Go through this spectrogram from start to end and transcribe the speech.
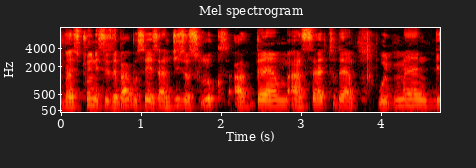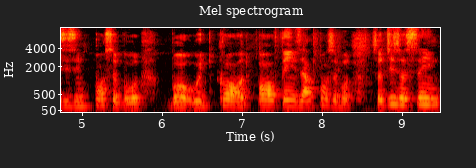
verse 26 the bible says and jesus looked at them and said to them with men this is impossible but with God, all things are possible. So Jesus saying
